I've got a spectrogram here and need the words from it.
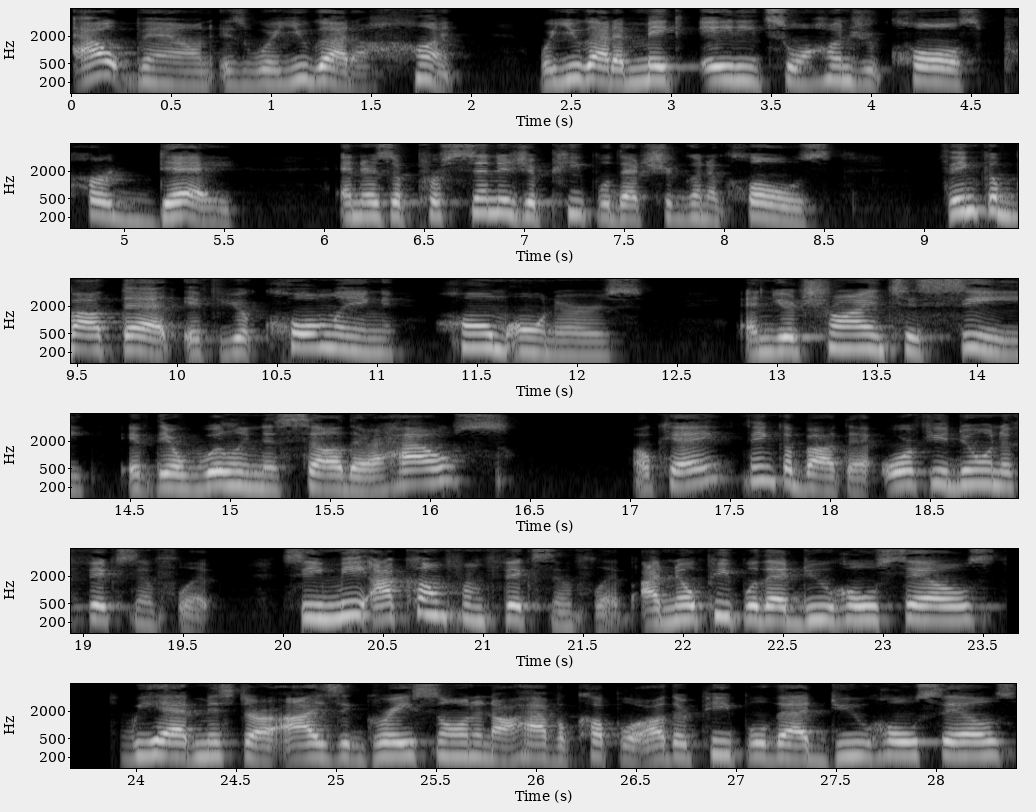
Outbound is where you got to hunt where you got to make 80 to 100 calls per day. And there's a percentage of people that you're going to close. Think about that. If you're calling homeowners and you're trying to see if they're willing to sell their house, okay, think about that. Or if you're doing a fix and flip. See, me, I come from fix and flip. I know people that do wholesales. We had Mr. Isaac Grace on, and I'll have a couple other people that do wholesales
